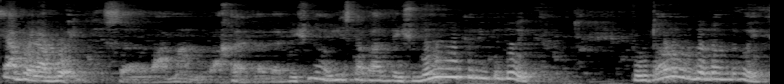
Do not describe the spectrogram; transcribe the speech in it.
E a buona buona, la mamma, la terra, dice, no, io stavo a dire, dove, dove, dove, Punto da donde voi,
